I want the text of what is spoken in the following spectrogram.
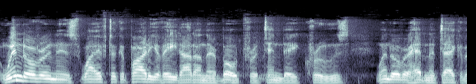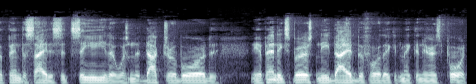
Wendover and his wife took a party of eight out on their boat for a 10 day cruise. Wendover had an attack of appendicitis at sea. There wasn't a doctor aboard. The appendix burst, and he died before they could make the nearest port.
